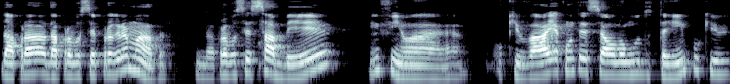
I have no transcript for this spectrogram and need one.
Dá pra, dá pra você programar, dá pra você saber enfim, ó, o que vai acontecer ao longo do tempo, que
